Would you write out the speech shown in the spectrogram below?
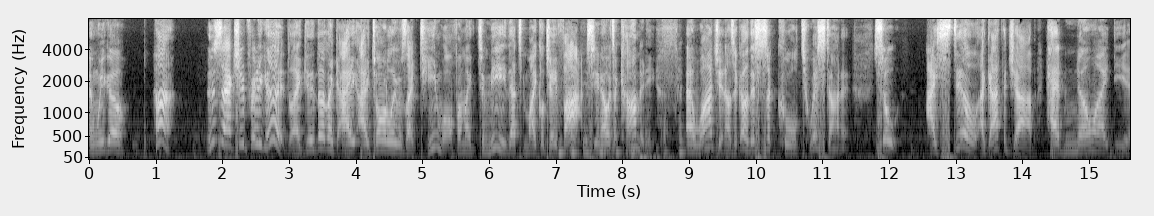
and we go, huh, this is actually pretty good. Like, like I, I totally was like Teen Wolf. I'm like, to me, that's Michael J. Fox. You know, it's a comedy. And I watch it, and I was like, oh, this is a cool twist on it. So I still, I got the job, had no idea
